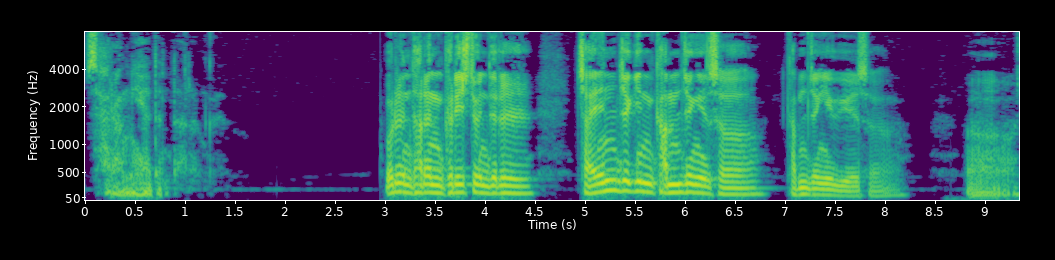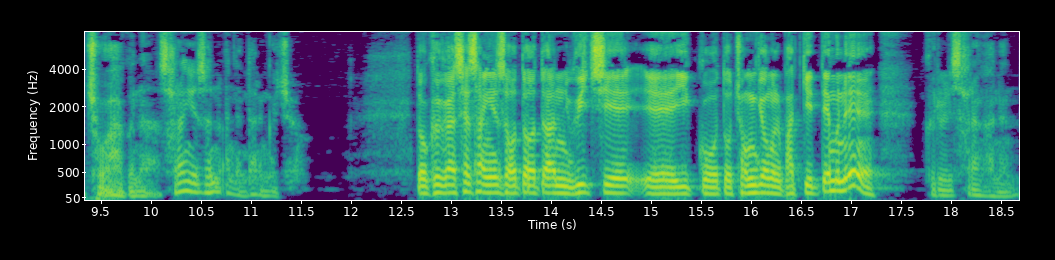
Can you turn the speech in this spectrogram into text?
사랑해야 된다는 거예요. 우리는 다른 그리스도인들을 자연적인 감정에서, 감정에 의해서, 어, 좋아하거나 사랑해서는 안 된다는 거죠. 또 그가 세상에서 어떠어떠한 위치에 있고 또 존경을 받기 때문에 그를 사랑하는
